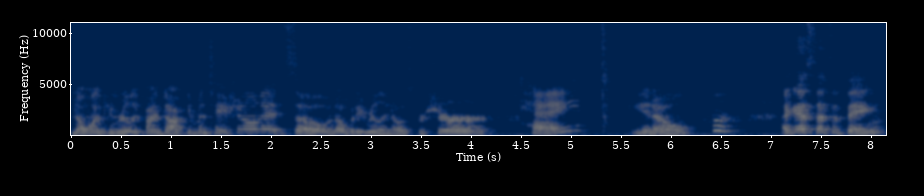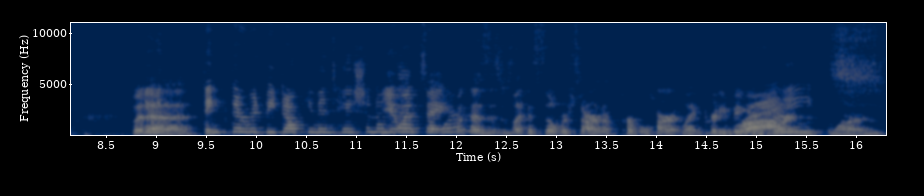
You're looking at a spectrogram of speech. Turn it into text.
No one can really find documentation on it, so nobody really knows for sure. okay. You know, I guess that's a thing. But You would uh, Think there would be documentation of you would think somewhere? because this was like a silver star and a purple heart, like pretty big Right. important ones.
